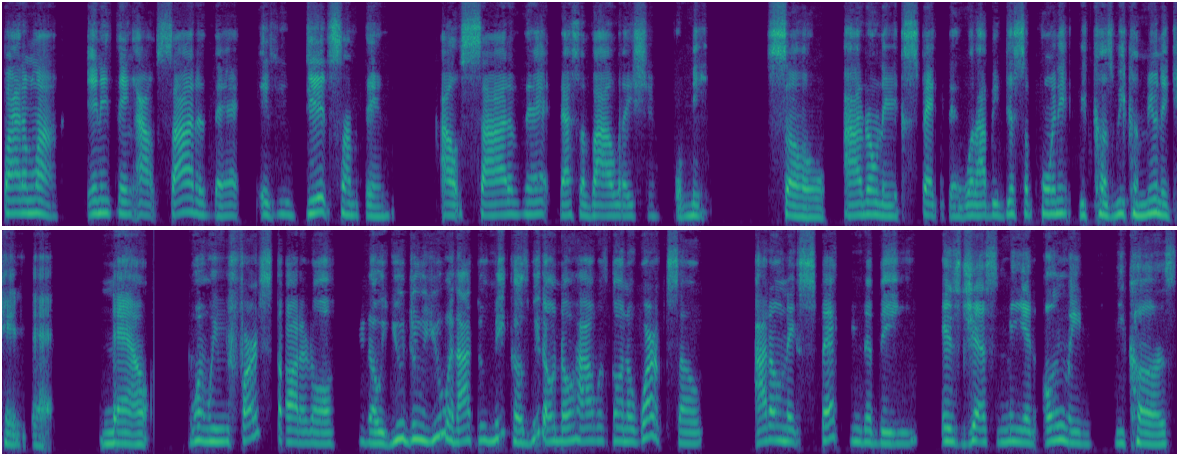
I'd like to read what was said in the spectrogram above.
bottom line. Anything outside of that, if you did something outside of that, that's a violation for me. So I don't expect that. Would I be disappointed because we communicated that? Now, when we first started off, you know, you do you and I do me because we don't know how it's going to work. So I don't expect you to be, it's just me and only because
